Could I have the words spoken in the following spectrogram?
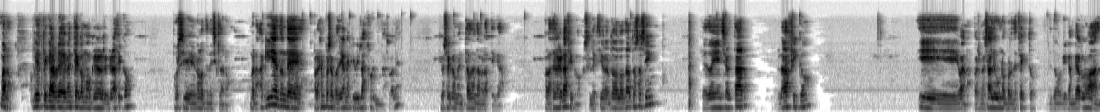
Bueno, voy a explicar brevemente cómo crear el gráfico, por si no lo tenéis claro. Bueno, aquí es donde, por ejemplo, se podrían escribir las fórmulas, ¿vale? Que os he comentado en la práctica. Para hacer el gráfico, selecciono todos los datos así, le doy a insertar, gráfico, y bueno, pues me sale uno por defecto. Yo tengo que cambiarlo al,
